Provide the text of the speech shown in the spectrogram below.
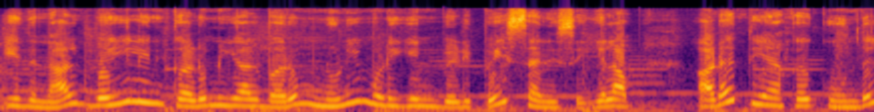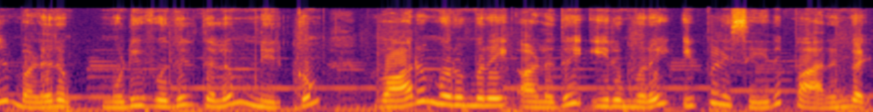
இதனால் வெயிலின் கடுமையால் வரும் நுனிமுடியின் வெடிப்பை சரி செய்யலாம். அடர்த்தியாக கூந்தல் வளரும் முடி உதிர்தலும் நிற்கும். வாரம் ஒரு முறை அல்லது இருமுறை இப்படி செய்து பாருங்கள்.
